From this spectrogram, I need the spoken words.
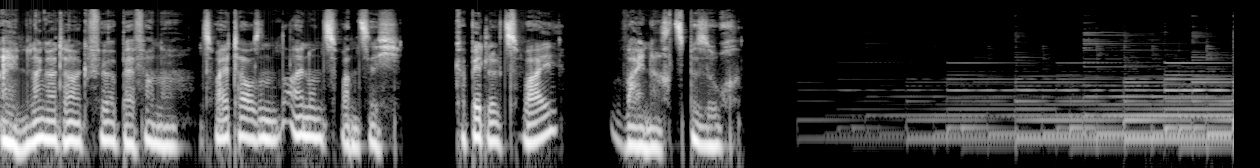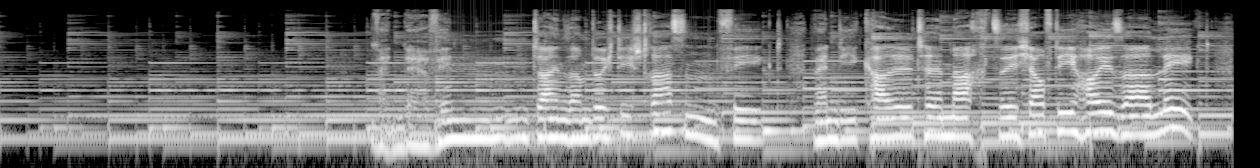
Ein langer Tag für Befana. 2021 Kapitel 2 Weihnachtsbesuch. Wenn der Wind einsam durch die Straßen fegt, wenn die kalte Nacht sich auf die Häuser legt,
